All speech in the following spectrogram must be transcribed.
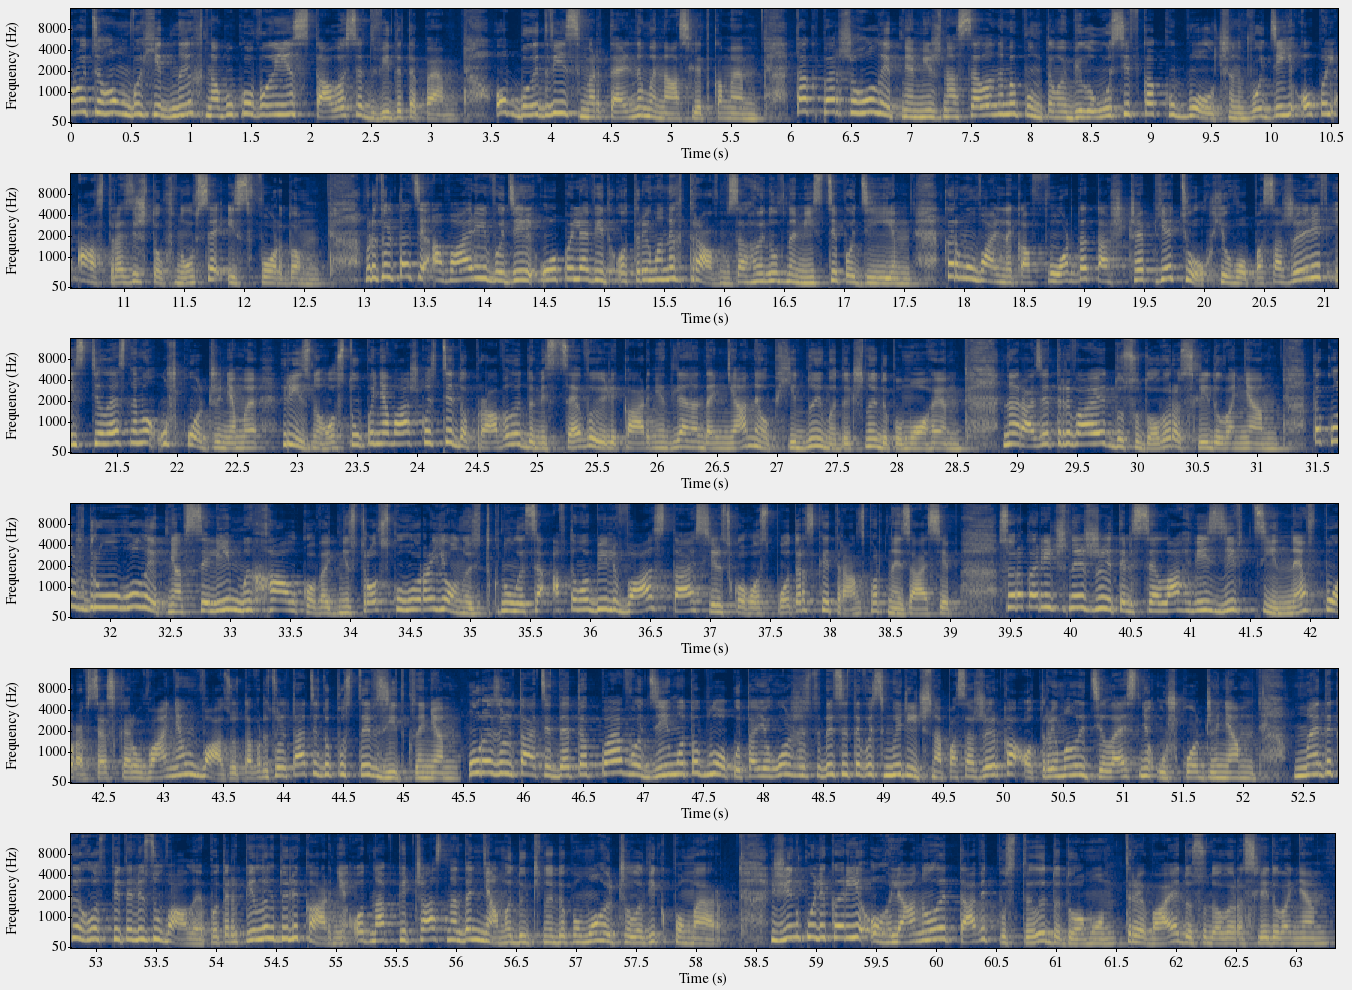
Протягом вихідних на Буковині сталося дві ДТП. Обидві смертельними наслідками. Так, 1 липня між населеними пунктами Білоусівка Коболчин водій Опель Астра зіштовхнувся із Фордом. В результаті аварії водій Опеля від отриманих травм загинув на місці події. Кермувальника Форда та ще п'ятьох його пасажирів із тілесними ушкодженнями різного ступеня важкості доправили до місцевої лікарні для надання необхідної медичної допомоги. Наразі триває досудове розслідування. Також 2 липня в селі Михалкове Дністровського району зіткнулися автомобіль ВАЗ та сільськогосподарський транспортний засіб. 40-річний житель села Гвіздівці не впорався з керуванням ВАЗу та в результаті допустив зіткнення. У результаті ДТП водій мотоблоку та його 68-річна пасажирка отримали тілесні ушкодження. Медики госпіталізували потерпілих до лікарні. Однак під час надання медичної допомоги чоловік помер. Жінку лікарі оглянули та відпустили додому. Триває досудове розслідування.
